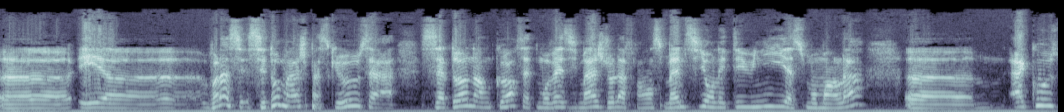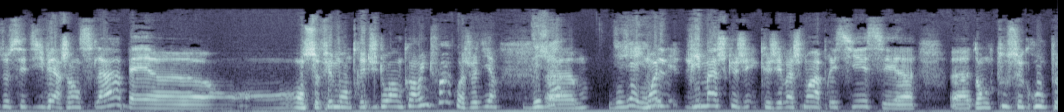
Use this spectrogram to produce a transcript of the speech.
Euh, et euh, voilà, c'est c'est dommage parce que ça, ça donne encore cette mauvaise image de la France, même si on était unis à ce moment-là. Euh, à cause de ces divergences-là, ben, euh, on, on se fait montrer du doigt encore une fois, quoi. Je veux dire. Déjà, Euh, déjà, il y a moi, l'image que j'ai que j'ai vachement appréciée, c'est euh, donc tout ce groupe,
